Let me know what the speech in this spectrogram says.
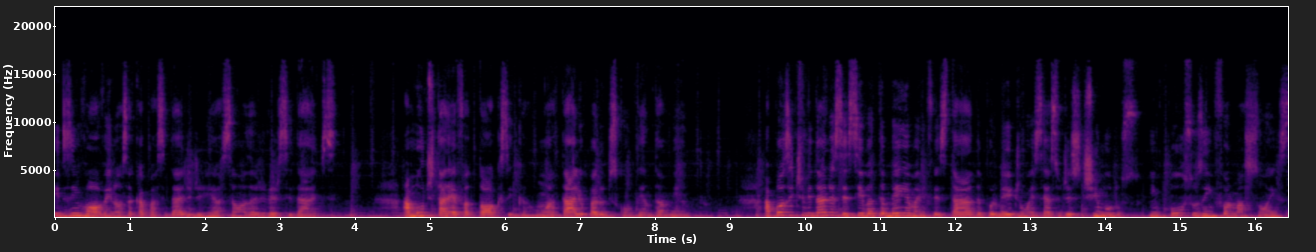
e desenvolvem nossa capacidade de reação às adversidades. A multitarefa tóxica, um atalho para o descontentamento. A positividade excessiva também é manifestada por meio de um excesso de estímulos, impulsos e informações,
